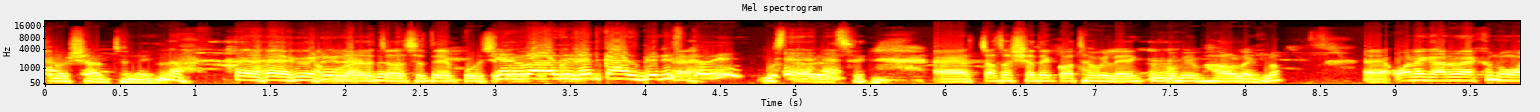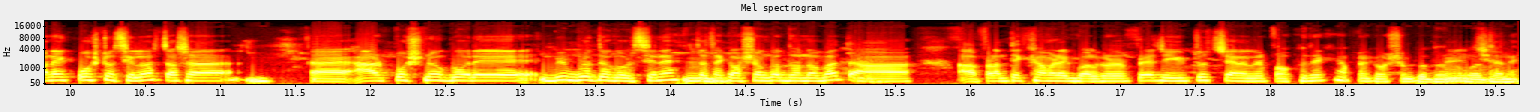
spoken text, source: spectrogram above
কোনো স্বার্থ নেই। না। আপনার চাচার সাথে কথা বলে খুবই ভালো লাগল। অনেক আরও এখনও অনেক প্রশ্ন ছিল। চাষা আহ, আর প্রশ্ন করে বিব্রত করছি না। চাচাকে অসংখ্য ধন্যবাদ। প্রান্তিক খামারের গলগড়ের পেজ ইউটিউব চ্যানেলের পক্ষ থেকে আপনাকে অসংখ্য ধন্যবাদ জানাই।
